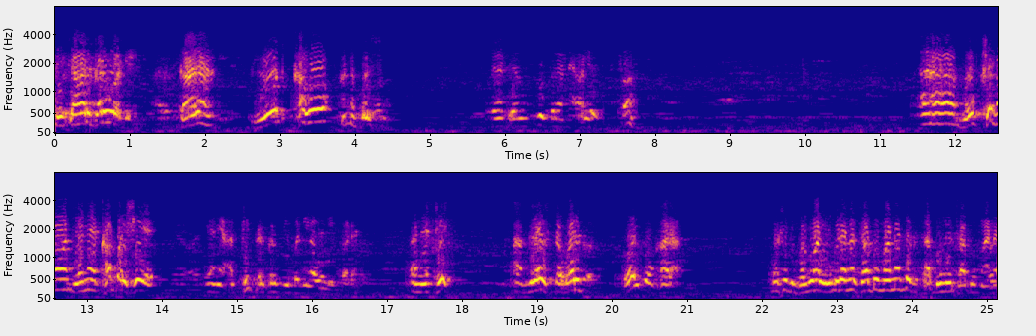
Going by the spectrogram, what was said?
વિચાર કરવો. છે. કારણ લોટ ખાવો અને પશુ. આ મોક્ષ નો જેને ખપ છે એને આખી પ્રકૃતિ બદલાવવી પડે. અને ગ્રસ્ત વર્ગ હોય તો ખરા. પછી ભગવાન લુગડા ને સાધુ માને છે સાધુ ને સાધુ માને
